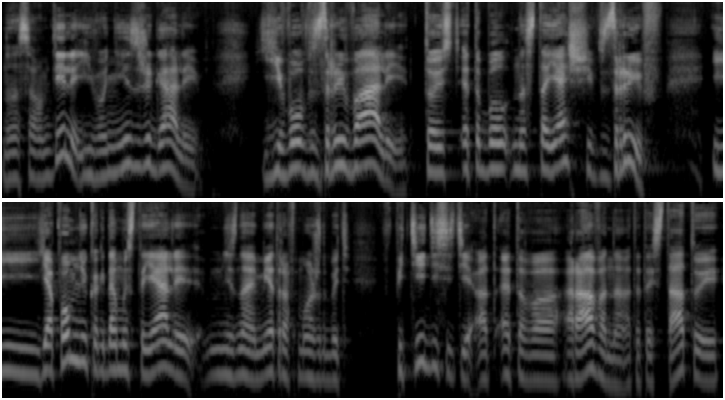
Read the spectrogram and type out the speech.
Но на самом деле его не сжигали. Его взрывали. То есть это был настоящий взрыв. И я помню, когда мы стояли, не знаю, метров, может быть, в 50 от этого Равана, от этой статуи,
